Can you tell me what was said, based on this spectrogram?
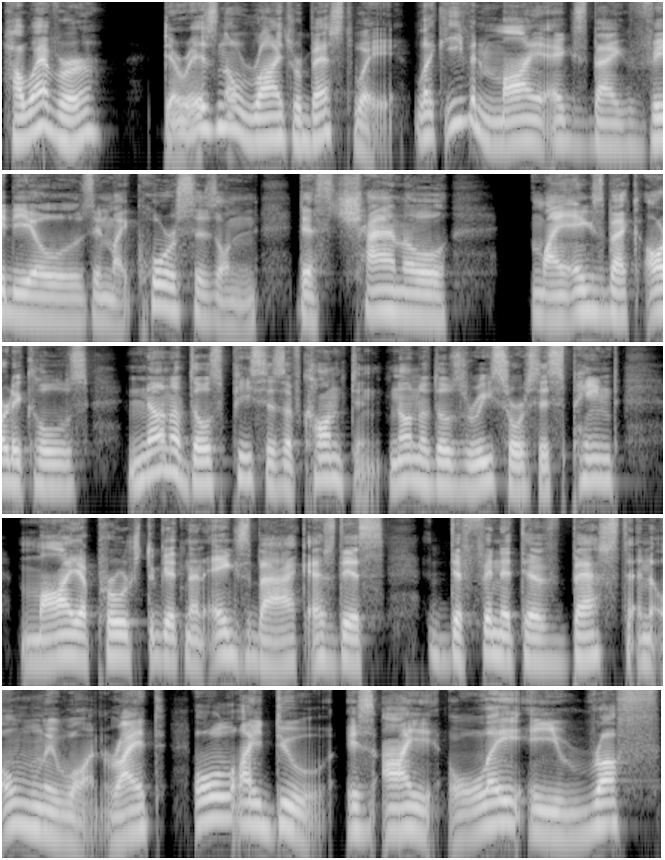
However, there is no right or best way. Like even my X-Back videos in my courses on this channel, my X-Back articles, none of those pieces of content, none of those resources paint my approach to getting an X-Back as this definitive best and only one, right? All I do is I lay a rough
